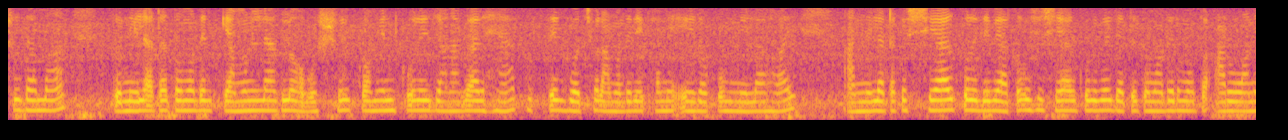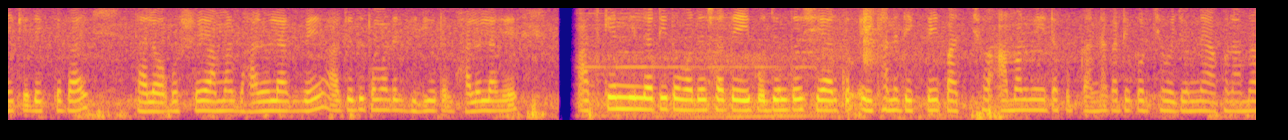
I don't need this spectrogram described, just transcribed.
সুদামা। তো নীলাটা তোমাদের কেমন লাগল অবশ্যই কমেন্ট করে জানাবে। আর হ্যাঁ প্রত্যেক বছর আমাদের এখানে এরকম নীলা হয়। আর নীলাটাকে শেয়ার করে দেবে, এত বেশি শেয়ার করবে যাতে তোমাদের মতো আরও অনেকে দেখতে পায়। তাহলে অবশ্যই আমার ভালো লাগবে। আর যদি তোমাদের ভিডিওটা ভালো লাগে আজকের নীলাটি তোমাদের সাথে এই পর্যন্ত শেয়ার এখানে দেখতেই পাচ্ছ। আমার মেয়েটা খুব কান্নাকাটি করছে, ওই জন্য এখন আমরা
